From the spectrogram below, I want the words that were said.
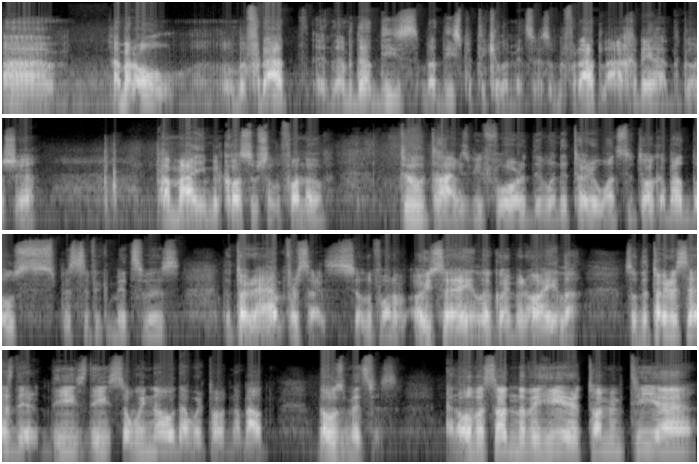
um, about all befrat and about these about these particular mitzvahs. So befrat laachre had gosha pamayim because of shalafonov two times before the, when the Torah wants to talk about those specific mitzvahs, the Torah emphasizes shalafonov oisa eila goimer ha'ela. So the Torah says there these these. So we know that we're talking about those mitzvahs. And all of a sudden over here, Tomim Tia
